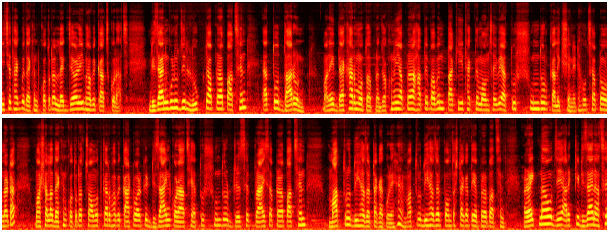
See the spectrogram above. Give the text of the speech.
নিচে থাকবে, দেখেন কতটা লাক্সারিভাবে কাজ করা আছে। ডিজাইনগুলোর যে লুকটা আপনারা পাচ্ছেন, এত দারুণ। মানে দেখার মতো আপনার। যখনই আপনারা হাতে পাবেন তাকিয়ে থাকতে মন চাইবে এত সুন্দর কালেকশন এটা হচ্ছে আপনার ওনাটা। মাসাল্লাহ দেখেন কতটা চমৎকারভাবে কাটওয়ার্কের ডিজাইন করা আছে। এত সুন্দর ড্রেসের প্রাইস আপনারা পাচ্ছেন মাত্র দুই হাজার টাকা করে। হ্যাঁ মাত্র দুই হাজার পঞ্চাশ টাকাতেই আপনারা পাচ্ছেন। রাইট নাও যে আরেকটি ডিজাইন আছে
